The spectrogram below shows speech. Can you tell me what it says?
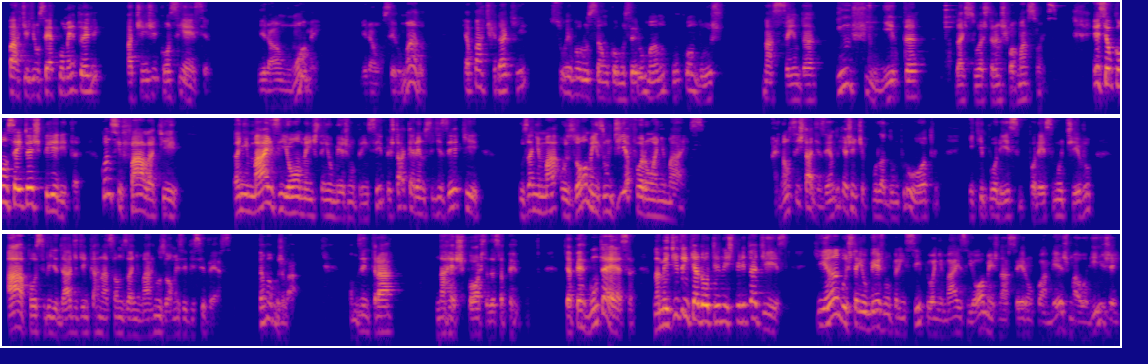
A partir de um certo momento, ele atinge consciência. Virá um homem, virá um ser humano, e a partir daqui, sua evolução como ser humano o conduz na senda infinita das suas transformações. Esse é o conceito espírita. Quando se fala que animais e homens têm o mesmo princípio, está querendo se dizer que os, anima os homens um dia foram animais. Mas não se está dizendo que a gente pula de um para o outro e que por isso, por esse motivo, há a possibilidade de encarnação dos animais nos homens e vice-versa. Então vamos lá. Vamos entrar na resposta dessa pergunta. Que a pergunta é essa: na medida em que a doutrina espírita diz que ambos têm o mesmo princípio, animais e homens nasceram com a mesma origem,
